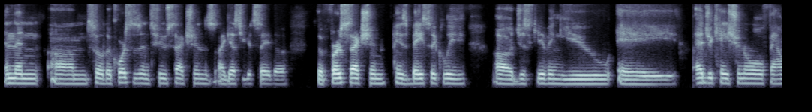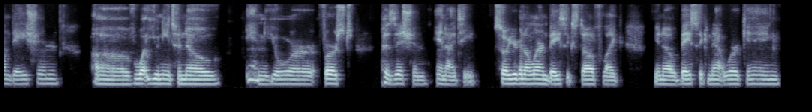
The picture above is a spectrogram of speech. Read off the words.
and then um, so the course is in two sections. I guess you could say the the first section is basically uh, just giving you a educational foundation of what you need to know in your first position in IT. So you're going to learn basic stuff like, you know, basic networking,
